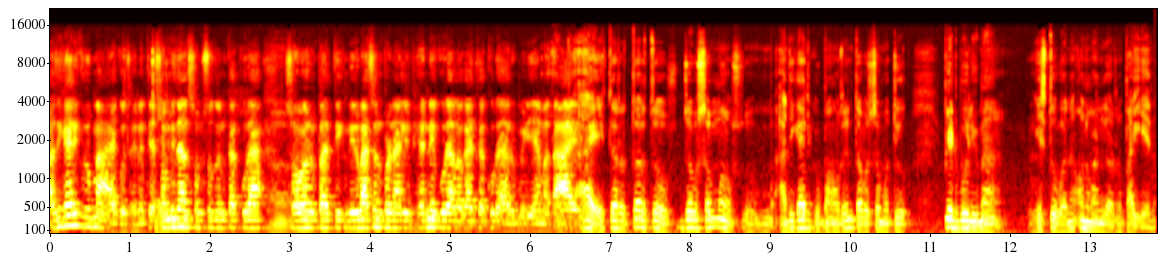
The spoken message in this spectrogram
आधिकारिक रूपमा आएको छैन। त्यहाँ संविधान संशोधनका कुरा समानुपातिक निर्वाचन प्रणाली फेर्ने कुरा लगायतका कुराहरू मिडियामा त आए। आए तर तर त्यो जबसम्म आधिकारिक रूपमा आउँदैन तबसम्म त्यो पेट बोलीमा यस्तो भने अनुमान गर्नु पाइएन।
